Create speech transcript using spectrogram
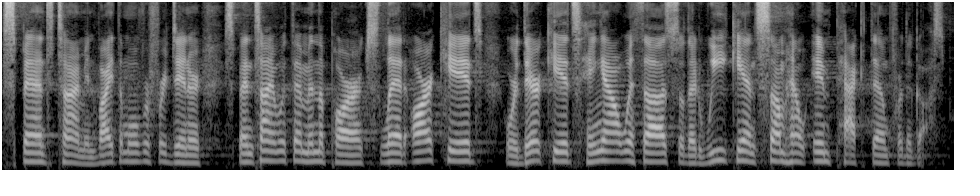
Spend time, invite them over for dinner, spend time with them in the parks, let our kids or their kids hang out with us so that we can somehow impact them for the gospel.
